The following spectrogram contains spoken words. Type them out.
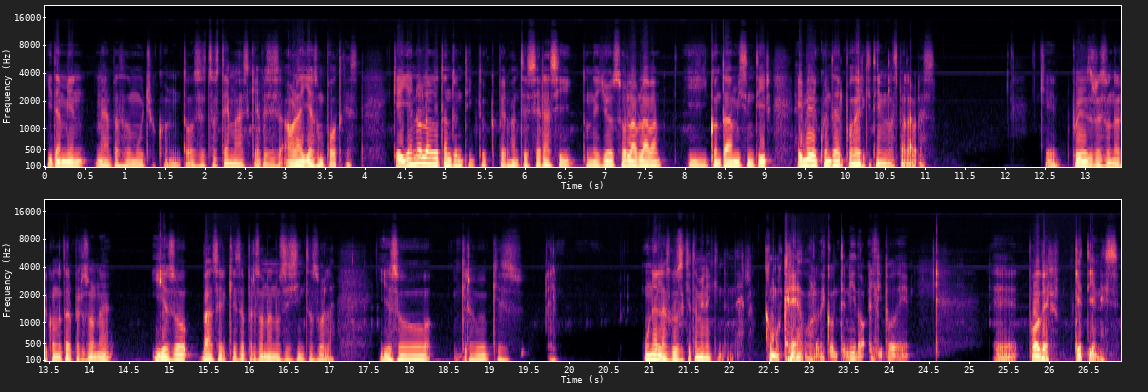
Y también me ha pasado mucho con todos estos temas que a veces ahora ya es un podcast. Que ya no lo hago tanto en TikTok, pero antes era así, donde yo solo hablaba y contaba mi sentir, ahí me doy cuenta del poder que tienen las palabras. Que puedes resonar con otra persona y eso va a hacer que esa persona no se sienta sola. Y eso creo que es una de las cosas que también hay que entender como creador de contenido, el tipo de eh, poder que tienes.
